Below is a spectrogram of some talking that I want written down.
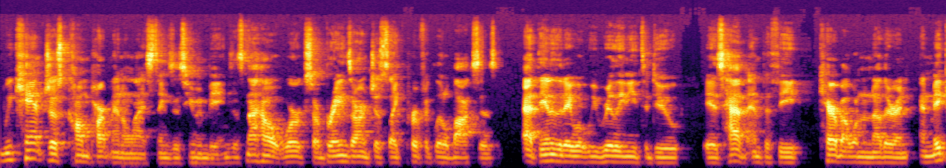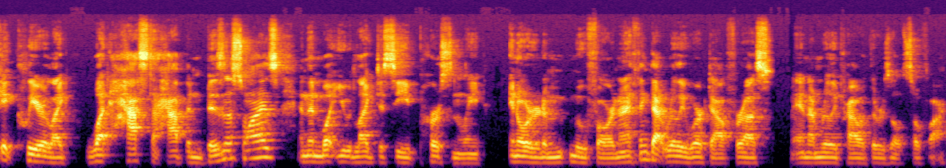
we can't just compartmentalize things as human beings. It's not how it works. Our brains aren't just like perfect little boxes. At the end of the day, what we really need to do is have empathy, care about one another, and, and make it clear like what has to happen business wise, and then what you would like to see personally in order to move forward. And I think that really worked out for us. And I'm really proud with the results so far.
